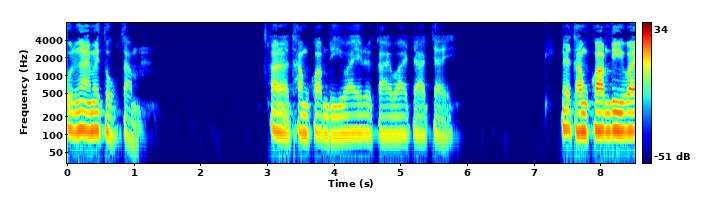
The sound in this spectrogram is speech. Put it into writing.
พูดง่ายไม่ตกต่ำถ้าเราทำความดีไว้ด้วยกายวาจาใจและทำความดีไว้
